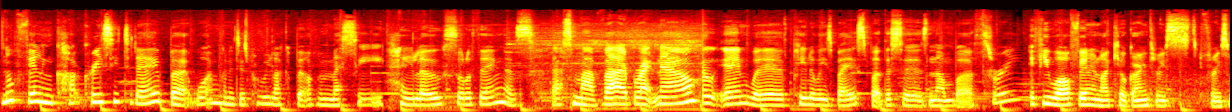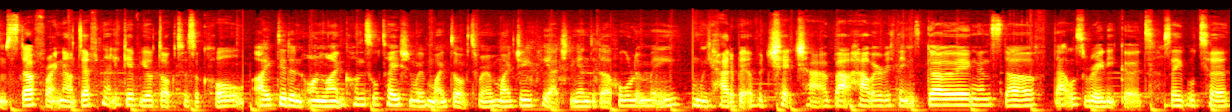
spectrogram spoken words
not feeling cut crazy today, but what I'm gonna do is probably like a bit of a messy halo sort of thing, as that's my vibe right now. Go in with P. Louise base, but this is number three. If you are feeling like you're going through, through some stuff right now, definitely give your doctors a call. I did an online consultation with my doctor and my GP actually ended up calling me. And we had a bit of a chit chat about how everything's going and stuff. That was really good. I was able to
